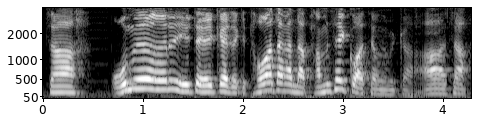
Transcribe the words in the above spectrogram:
자 오늘은 일단 여기까지 이렇게. 더 하다가 나 밤샐 것 같아 오늘 보니까. 아자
